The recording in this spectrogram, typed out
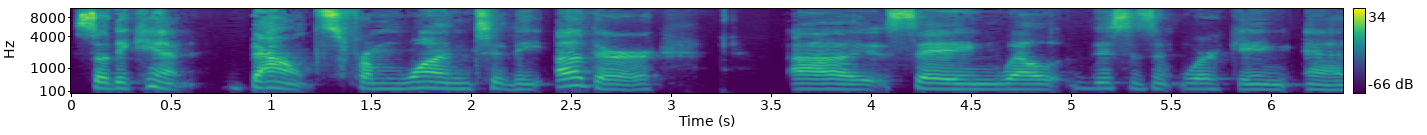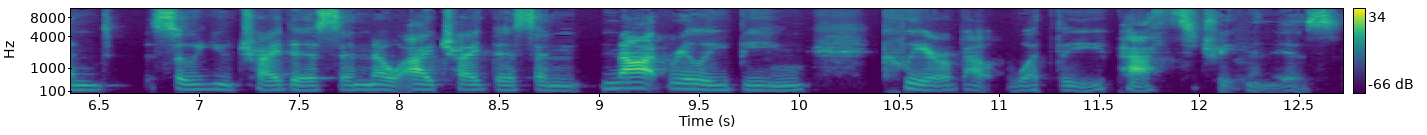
So they can't bounce from one to the other, uh, saying, well, this isn't working, and so you try this, and no, I tried this, and not really being clear about what the path to treatment is.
